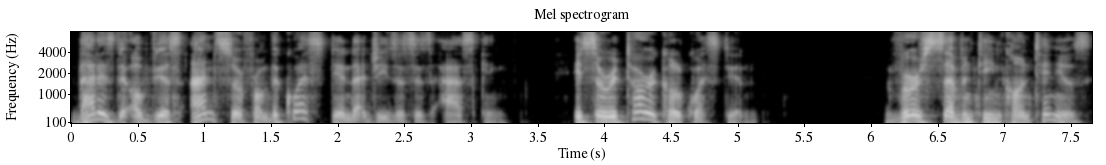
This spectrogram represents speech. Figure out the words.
That is the obvious answer from the question that Jesus is asking. It's a rhetorical question. Verse 17 continues.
